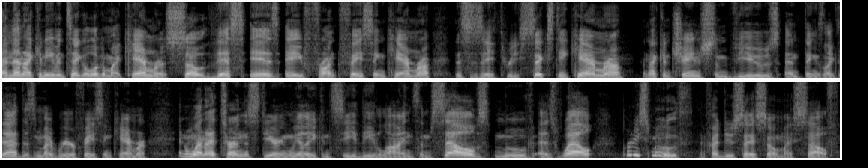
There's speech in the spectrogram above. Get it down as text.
And then I can even take a look at my cameras. So this is a front-facing camera. This is a 360 camera, and I can change some views and things like that. This is my rear-facing camera. And when I turn the steering wheel, you can see the lines themselves move as well, pretty smooth, if I do say so myself.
